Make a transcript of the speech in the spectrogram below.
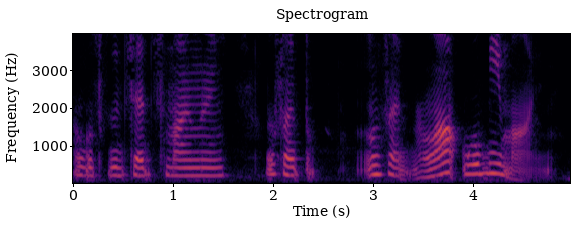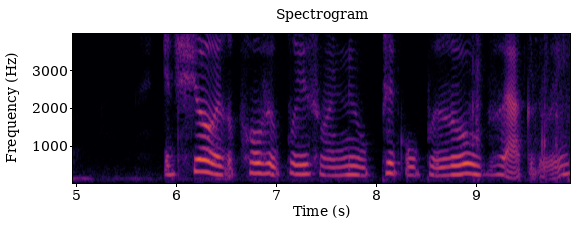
Uncle Scrooge said, smiling. Looks like the looks like the lot will be mine. It sure is a perfect place for a new pickle preserve factory.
